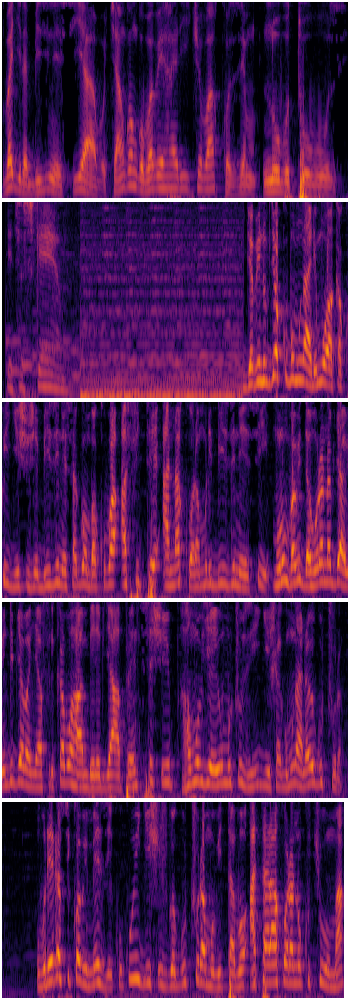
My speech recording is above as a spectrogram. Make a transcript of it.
bagira bizinesi yabo cyangwa ngo babe hari icyo bakozemo. Ni ubutubuzi. It's a scam. ibyo bintu byo kuba umwarimu wakakwigishije bizinesi agomba kuba afite anakora muri bizinesi murumva bidahura na bya bindi by'abanyafurika bo hambere bya apprenticeship aho umubyeyi w'umucuzi yigishaga umwana we gucura. Ubu rero siko bimeze kuko uwigishijwe gucura mu bitabo atarakora no ku cyuma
